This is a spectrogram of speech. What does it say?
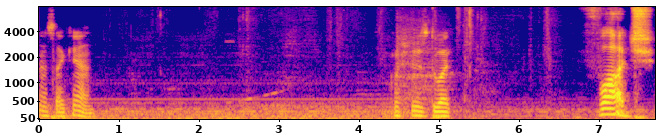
Yes, I can. Question is, do I... Fudge!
